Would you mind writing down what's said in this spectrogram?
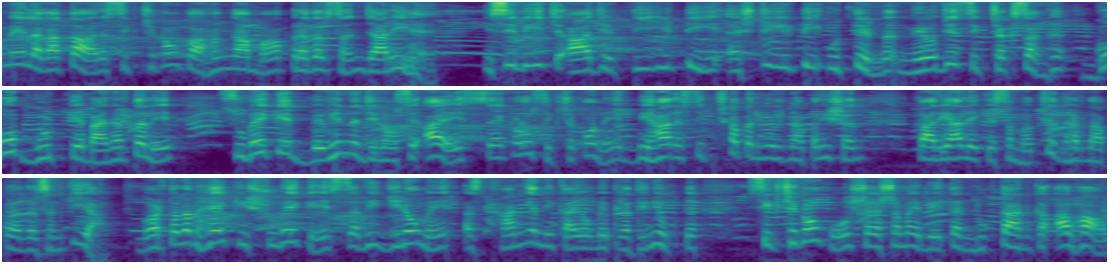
में लगातार शिक्षकों का हंगामा प्रदर्शन जारी है। इसी बीच आज टीईटी, एसटीईटी उत्तीर्ण नियोजित शिक्षक संघ गोप गुट के बैनर तले सूबे के विभिन्न जिलों से आए सैकड़ों शिक्षकों ने बिहार शिक्षा परियोजना परिषद कार्यालय के समक्ष धरना प्रदर्शन किया। गौरतलब है कि सूबे के सभी जिलों में स्थानीय निकायों में प्रतिनियुक्त शिक्षकों को ससमय वेतन भुगतान का अभाव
